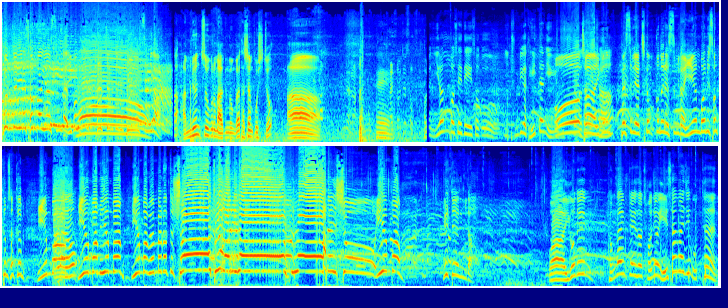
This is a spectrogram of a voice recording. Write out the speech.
손정일의 선방이었습니다. 이건 와. 결정적인 기회였습니다. 아, 앞면 쪽으로 막은 건가? 다시 한번 보시죠. 아, 네. 이런 것에 대해서도 이 준비가 돼 있다는 얘기죠. 어, 자, 이거는 패스를 예측하고 끊어냈습니다. 이은범이 성큼성큼, 이은범, 빨라요. 이은범, 이은범, 이은범 왼발 각도 슛 들어갑니다. 와, 쇼 이은범 1대 0입니다. 와, 이거는 경남 입장에서 전혀 예상하지 못한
